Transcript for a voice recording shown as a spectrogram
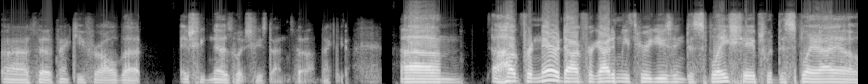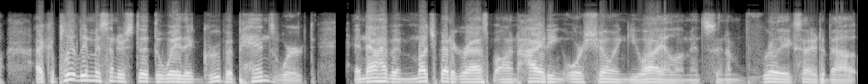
Uh, so thank you for all that. And She knows what she's done, so thank you. Um, a hug for Neradoc for guiding me through using display shapes with Display IO. I completely misunderstood the way that group appends worked and now have a much better grasp on hiding or showing UI elements. And I'm really excited about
